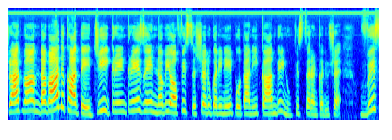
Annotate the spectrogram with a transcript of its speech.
ગુજરાતમાં અમદાવાદ ખાતે જી ક્રેન ક્રેઝે નવી ઓફિસ શરૂ કરીને પોતાની કામગીરીનું વિસ્તરણ કર્યું છે. વીસ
